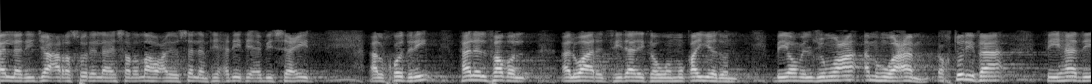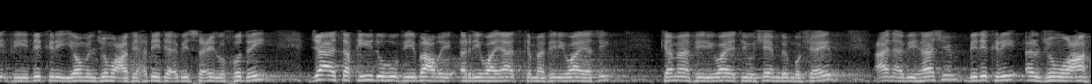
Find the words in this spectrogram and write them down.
الذي جاء عن رسول الله صلى الله عليه وسلم في حديث أبي سعيد الخدري. هل الفضل الوارد في ذلك هو مقيد بيوم الجمعة أم هو عام؟ اختلف في هذه في ذكر يوم الجمعة في حديث أبي سعيد الخدري. جاء تقييده في بعض الروايات كما في رواية كما في رواية هشيم بن بشير عن أبي هاشم بذكر الجمعة.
